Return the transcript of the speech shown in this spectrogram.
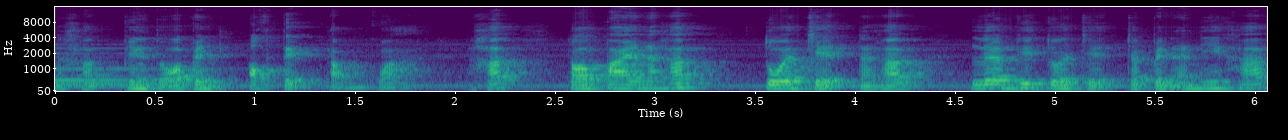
นะครับ เพียงแต่ว่าเป็นออกเต t ต่ำกว่านะครับ ต่อไปนะครับตัว 7 นะครับ เริ่มที่ตัว 7 จะเป็นอันนี้ครับ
